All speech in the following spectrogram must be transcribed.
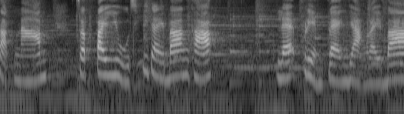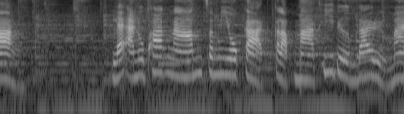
จักรน้ำจะไปอยู่ที่ใดบ้างคะ และเปลี่ยนแปลงอย่างไรบ้าง และอนุภาคน้ำจะมีโอกาสกลับมาที่เดิมได้หรือไม่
